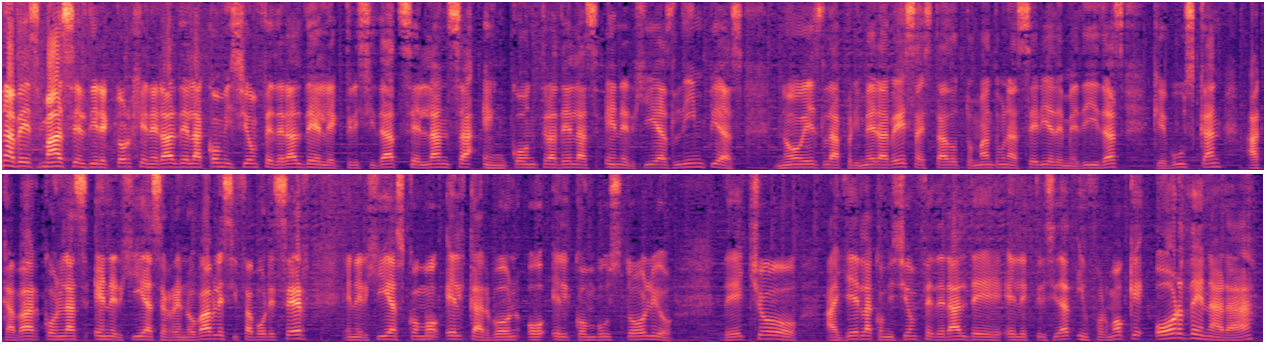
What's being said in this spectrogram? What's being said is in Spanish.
Una vez más, el director general de la Comisión Federal de Electricidad se lanza en contra de las energías limpias. No es la primera vez, ha estado tomando una serie de medidas que buscan acabar con las energías renovables y favorecer energías como el carbón o el combustóleo. De hecho, ayer la Comisión Federal de Electricidad informó que ordenará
